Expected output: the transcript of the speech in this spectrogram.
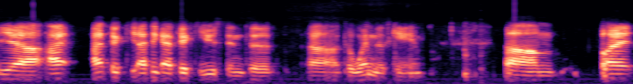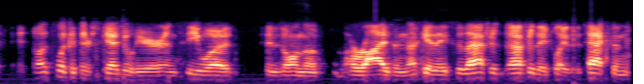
Yeah, I I picked I think I picked Houston to uh, to win this game. Um, but let's look at their schedule here and see what is on the horizon. Okay, they so after after they play the Texans,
